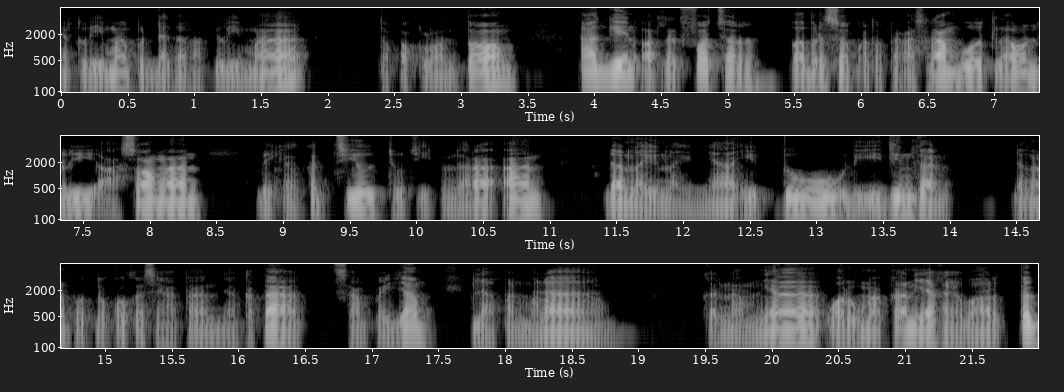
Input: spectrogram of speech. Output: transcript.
Yang kelima, pedagang kaki lima, toko kelontong, agen outlet voucher, barbershop atau pangkas rambut, laundry, asongan, bengkel kecil, cuci kendaraan, dan lain-lainnya itu diizinkan dengan protokol kesehatan yang ketat sampai jam 8 malam. Keenamnya warung makan ya kayak warteg,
